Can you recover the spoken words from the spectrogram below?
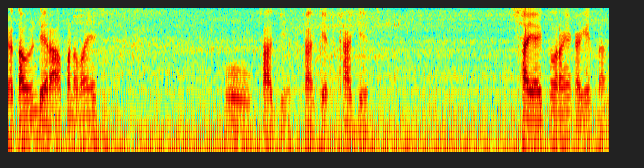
Gak tahu ini daerah apa namanya. Oh kaget kaget kaget. Saya itu orangnya kagetan.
